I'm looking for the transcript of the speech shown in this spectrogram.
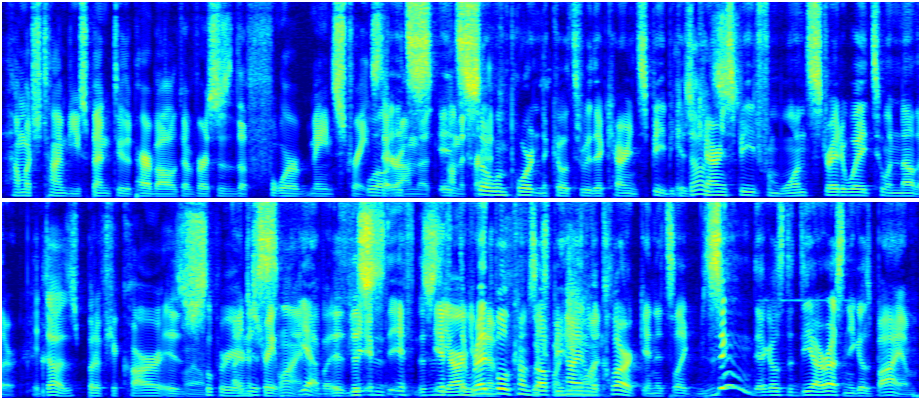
How much time do you spend through the parabolica versus the four main straights that are on it's, the on the it's track? so important to go through there carrying speed because you're carrying speed from one straightaway to another. It does, but if your car is slippery I in a straight line, Yeah, but if, this if, is if, this is if the the, Red Bull comes up behind. Leclerc and it's like zing, there goes the DRS and he goes by him.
